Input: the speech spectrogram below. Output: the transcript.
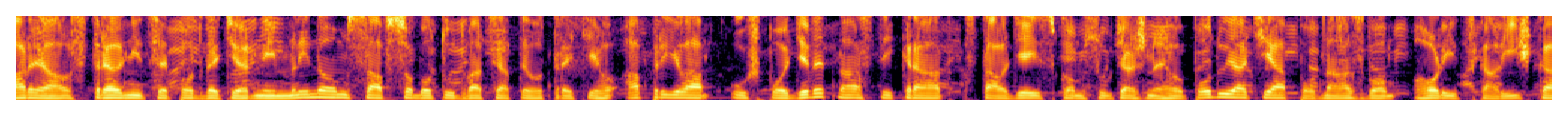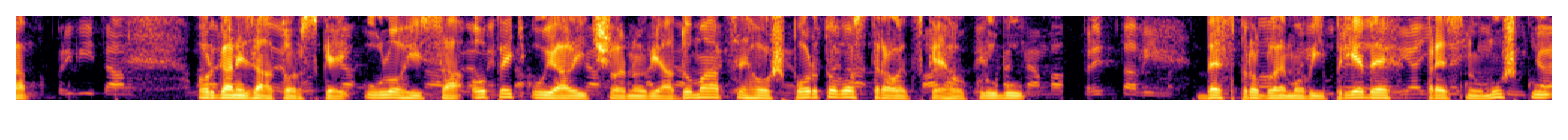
Areál strelnice pod veterným mlynom sa v sobotu 23. apríla už po 19. krát stal dejskom súťažného podujatia pod názvom Holícka líška. Organizátorskej úlohy sa opäť ujali členovia domáceho športovo-streleckého klubu. Bezproblémový priebeh, presnú mušku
